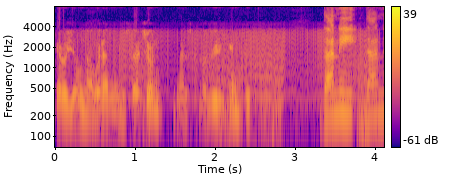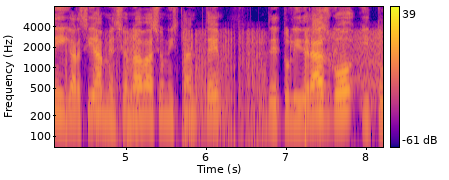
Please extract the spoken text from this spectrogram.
creo yo una buena administración los, los dirigentes Dani, Dani García mencionaba hace un instante de tu liderazgo y tu,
